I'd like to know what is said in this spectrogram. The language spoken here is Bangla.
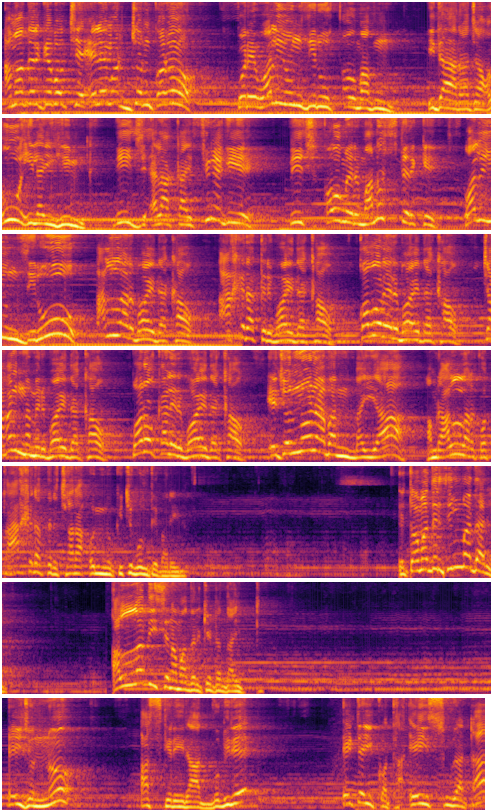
আমাদেরকে বলছে, এলেম অর্জন করো। করে ওয়ালিউন জিরু ইদা রাজা উ ইলাইহিম। নিজ এলাকায় ফিরে গিয়ে নিজ কৌমের মানুষদেরকে ওয়ালিউন জিরু আল্লাহর ভয় দেখাও, আখেরাতের ভয় দেখাও, কবরের ভয় দেখাও, জাহান্নামের ভয় দেখাও, পরকালের ভয় দেখাও। এজন্য না বান ভাইয়া, আমরা আল্লাহর কথা আখেরাতের ছাড়া অন্য কিছু বলতে পারি না। এ তো আমাদের জিম্মাদারি। আল্লাহ দিয়েছেন আমাদেরকে এটা দায়িত্ব। এই জন্য আজকের এই রাত গভীরে এটাই কথা, এই সুরাটা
